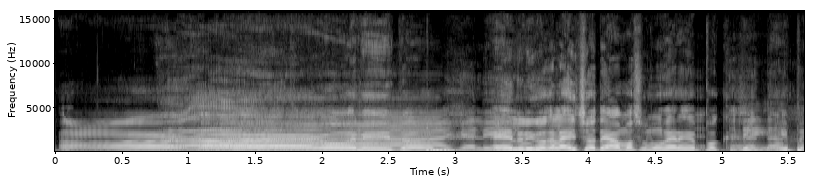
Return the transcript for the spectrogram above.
Ah, qué bonito. Ay, qué lindo. Es el único que le ha dicho te amo a su mujer en el podcast. Sí, y,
